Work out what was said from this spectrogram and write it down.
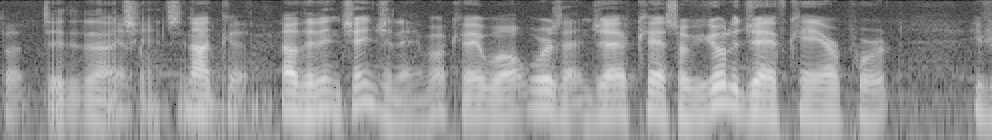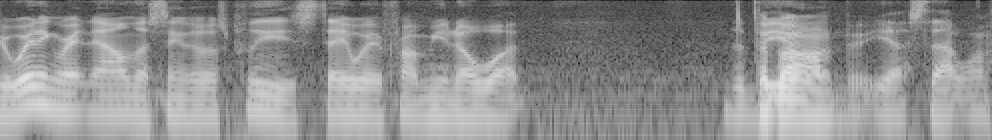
but They did not you know, change it. Not good. No, they didn't change the name. Okay, well, where's that in JFK? So if you go to JFK Airport, if you're waiting right now and listening to us, please stay away from you know what. The BO bomb. Yes, that one.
